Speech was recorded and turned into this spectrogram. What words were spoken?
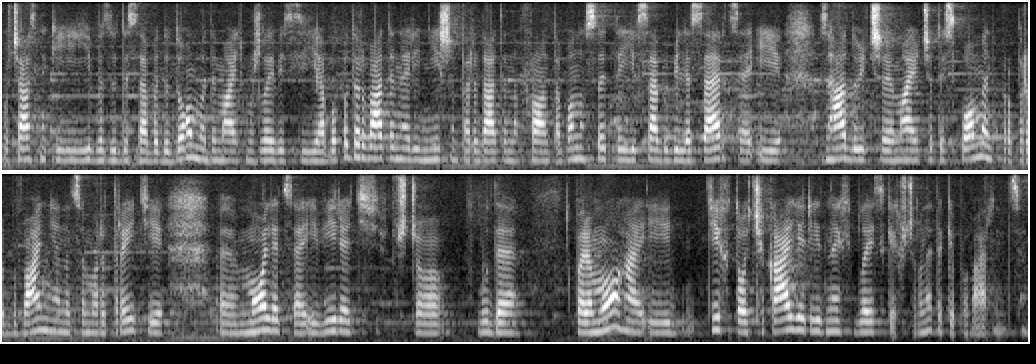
учасники її везуть до себе додому, де мають можливість її або подарувати найріднішим, передати на фронт, або носити її в себе біля серця і згадуючи, маючи той спомин про перебування на цьому ретриті, е, моляться і вірять, що буде перемога, і ті, хто чекає рідних, близьких, що вони таки повернуться.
